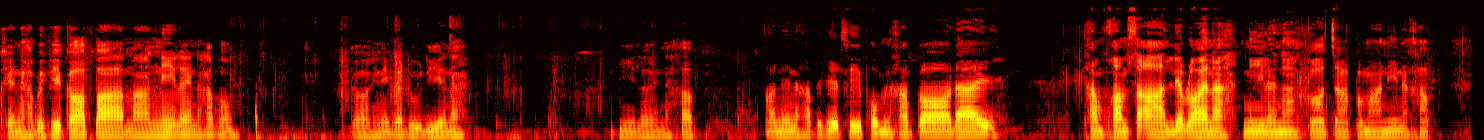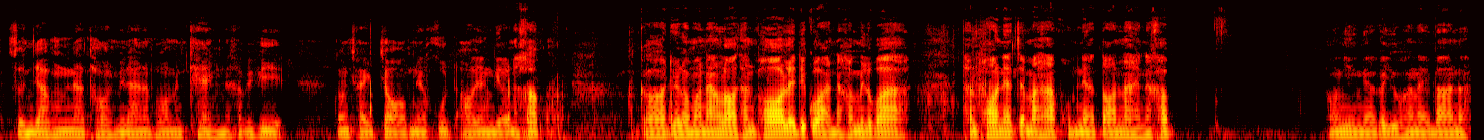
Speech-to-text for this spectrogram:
เคนะครับพี่พี่ๆก็ประมาณนี้เลยนะครับผม ก็ทีนี้ก็ดูดีนะ นี่เลยนะครับ ตอนนี้นะครับพี่พี่ซีผมนะครับก็ได้ทำความสะอาดเรียบร้อยนะ นี่เลยนะ ก็จะประมาณนี้นะครับ ส่วนหญ้าพวกนี้นะถอดไม่ได้นะเพราะมันแข็งนะครับพี่พี่ๆต้องใช้จอบเนี่ยขุดเอาอย่างเดียวนะครับ ก็เดี๋ยวเรามานั่งรอท่านพ่อเลยดีกว่านะครับ ไม่รู้ว่าท่านพ่อเนี่ยจะมาหาผมเนี่ยตอนไหนนะครับ น้องหญิงเนี่ยก็อยู่ข้างในบ้านเนาะ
